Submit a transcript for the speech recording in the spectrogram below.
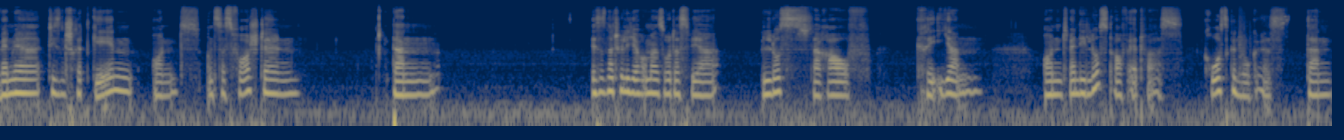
Wenn wir diesen Schritt gehen und uns das vorstellen, dann ist es natürlich auch immer so, dass wir Lust darauf kreieren. Und wenn die Lust auf etwas groß genug ist, dann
